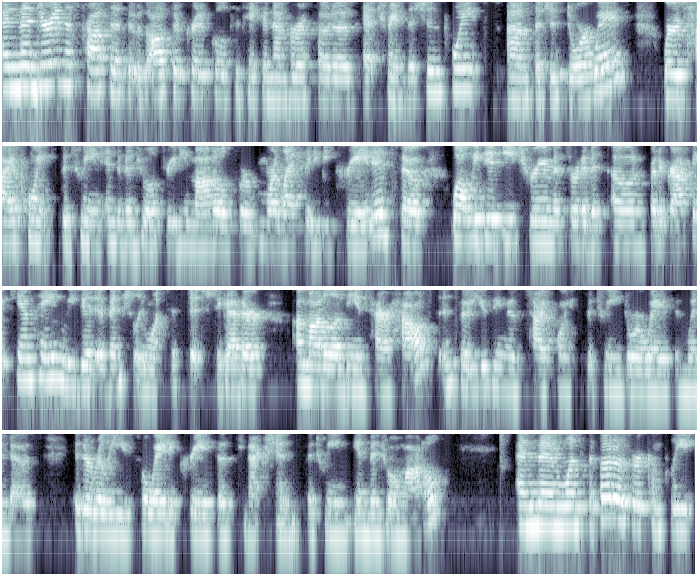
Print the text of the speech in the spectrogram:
And then during this process, it was also critical to take a number of photos at transition points, um, such as doorways, where tie points between individual 3D models were more likely to be created. So while we did each room as sort of its own photographic campaign, we did eventually want to stitch together a model of the entire house. And so using those tie points between doorways and windows is a really useful way to create those connections between individual models. And then once the photos were complete,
